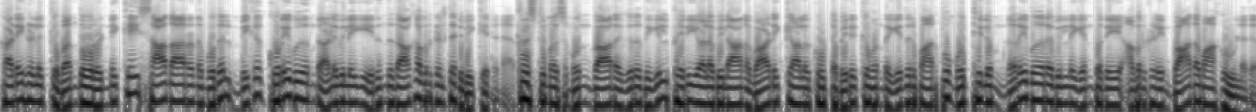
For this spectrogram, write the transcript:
கடைகளுக்கு வந்தோர் எண்ணிக்கை சாதாரண முதல் மிக குறைவு என்ற அளவிலேயே இருந்ததாக அவர்கள் தெரிவிக்கின்றனர். கிறிஸ்துமஸ் முன்வார இறுதியில் பெரிய அளவில் அளவிலான வாடிக்கையாளர் கூட்டம் இருக்கும் என்ற எதிர்பார்ப்பு முற்றிலும் நிறைவேறவில்லை என்பதே அவர்களின் வாதமாக உள்ளது.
